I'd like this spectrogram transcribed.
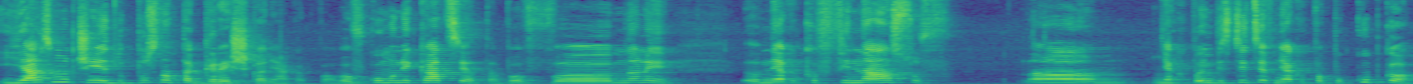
ясно, че е допусната грешка някаква в комуникацията, в нали, някакъв финансов, някаква инвестиция в някаква покупка,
